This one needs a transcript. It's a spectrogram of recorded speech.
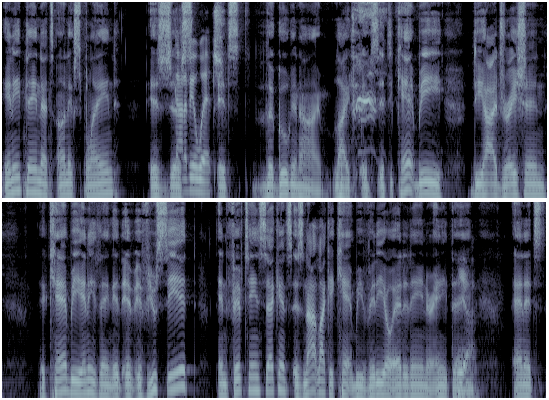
anything that's unexplained is just Gotta be a witch. It's the Guggenheim. Like it's it can't be dehydration. It can't be anything. It, if if you see it in 15 seconds, it's not like it can't be video editing or anything Yeah. And it's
